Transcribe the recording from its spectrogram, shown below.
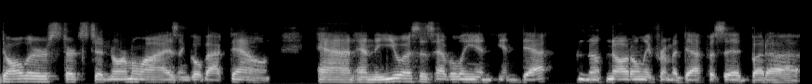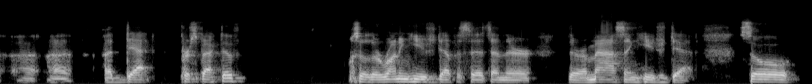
dollar starts to normalize and go back down, and, and the US is heavily in, in debt, not, not only from a deficit, but a, a, a debt perspective. So they're running huge deficits and they're they're amassing huge debt. So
